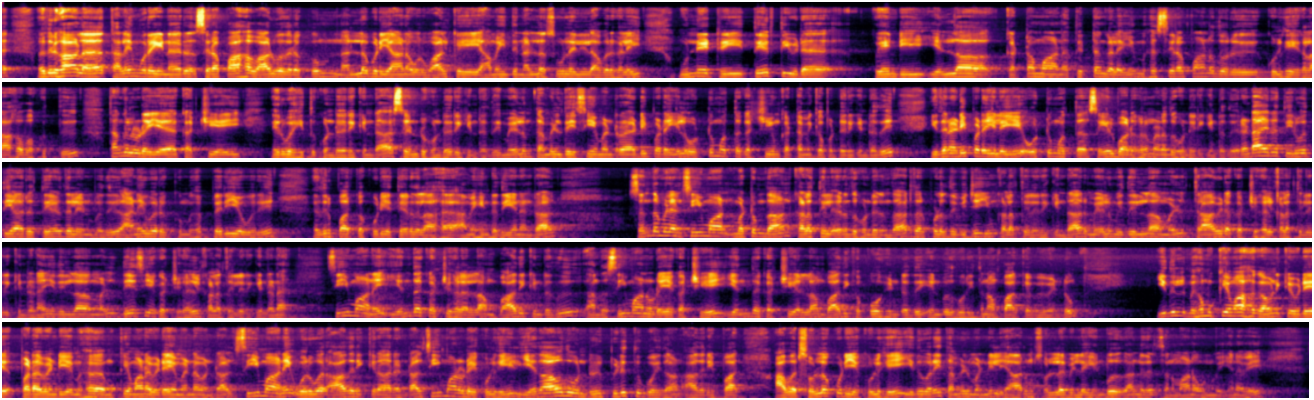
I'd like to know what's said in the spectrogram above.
எதிர்கால தலைமுறையினர் சிறப்பாக வாழ்வதற்கும் நல்லபடியான ஒரு வாழ்க்கையை அமைந்து நல்ல சூழலில் அவர்களை முன்னேற்றி தேர்த்திவிட வேண்டி எல்லா கட்டமான திட்டங்களையும் மிக சிறப்பானதொரு கொள்கைகளாக வகுத்து தங்களுடைய கட்சியை நிர்வகித்து கொண்டு இருக்கின்றார் சென்று கொண்டு இருக்கின்றது மேலும் தமிழ் தேசியம் என்ற அடிப்படையில் ஒட்டுமொத்த கட்சியும் கட்டமைக்கப்பட்டிருக்கின்றது. இதன் அடிப்படையிலேயே ஒட்டுமொத்த செயல்பாடுகளும் நடந்து கொண்டிருக்கின்றது. ரெண்டாயிரத்தி இருபத்தி ஆறு தேர்தல் என்பது அனைவருக்கும் மிகப்பெரிய ஒரு எதிர்பார்க்கக்கூடிய தேர்தலாக அமைகின்றது. ஏனென்றால் செந்தமிழன் சீமான் மட்டும்தான் களத்தில் இருந்து கொண்டிருந்தார். தற்பொழுது விஜயும் களத்தில் இருக்கின்றார். மேலும் இது இல்லாமல் திராவிட கட்சிகள் களத்தில் இருக்கின்றன. இது இல்லாமல் தேசிய கட்சிகள் களத்தில் இருக்கின்றன. சீமானை எந்த கட்சிகளெல்லாம் பாதிக்கின்றது அந்த சீமானுடைய கட்சியை எந்த கட்சியெல்லாம் பாதிக்கப் போகின்றது என்பது குறித்து நாம் பார்க்க வேண்டும். இதில் மிக முக்கியமாக கவனிக்க விடப்பட வேண்டிய மிக முக்கியமான விடயம் என்னவென்றால் சீமானை ஒருவர் ஆதரிக்கிறார் என்றால் சீமானுடைய கொள்கையில் ஏதாவது ஒன்று பிடித்து போய்தான் ஆதரிப்பார். அவர் சொல்லக்கூடிய கொள்கையை இதுவரை தமிழ் மண்ணில் யாரும் சொல்லவில்லை என்பதுதான் நிதர்சனமான உண்மை. எனவே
